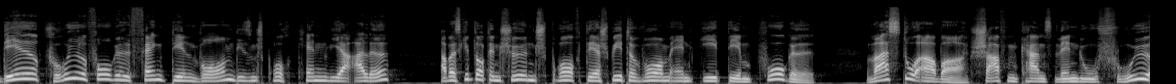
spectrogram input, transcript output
Der frühe Vogel fängt den Wurm. Diesen Spruch kennen wir alle. Aber es gibt auch den schönen Spruch, der späte Wurm entgeht dem Vogel. Was du aber schaffen kannst, wenn du früh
